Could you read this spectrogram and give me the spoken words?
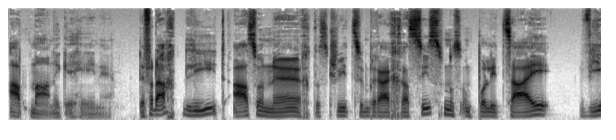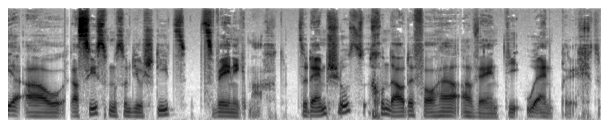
Abmahnungen hinnehmen. Der Verdacht liegt also näher, dass die Schweiz im Bereich Rassismus und Polizei wie auch Rassismus und Justiz zu wenig macht. Zu dem Schluss kommt auch der vorher erwähnte UN-Bericht.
